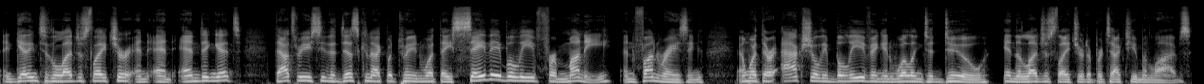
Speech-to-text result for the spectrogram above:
and getting to the legislature and and ending it, that's where you see the disconnect between what they say they believe for money and fundraising and what they're actually believing and willing to do in the legislature to protect human lives.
